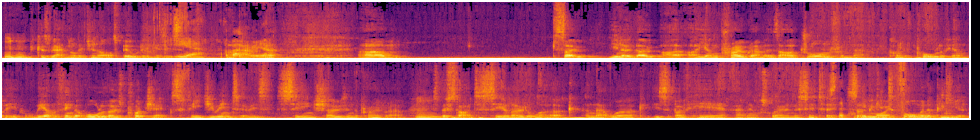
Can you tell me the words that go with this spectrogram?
because we acknowledge an arts building is itself Mm-hmm. Yeah, a barrier. Um, so you know, though our, our young programmers are drawn from that kind of pool of young people. The other thing that all of those projects feed you into is seeing shows in the program. Mm. So they've started to see a load of work, and that work is both here and elsewhere in the city. So So they begin to form an opinion.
